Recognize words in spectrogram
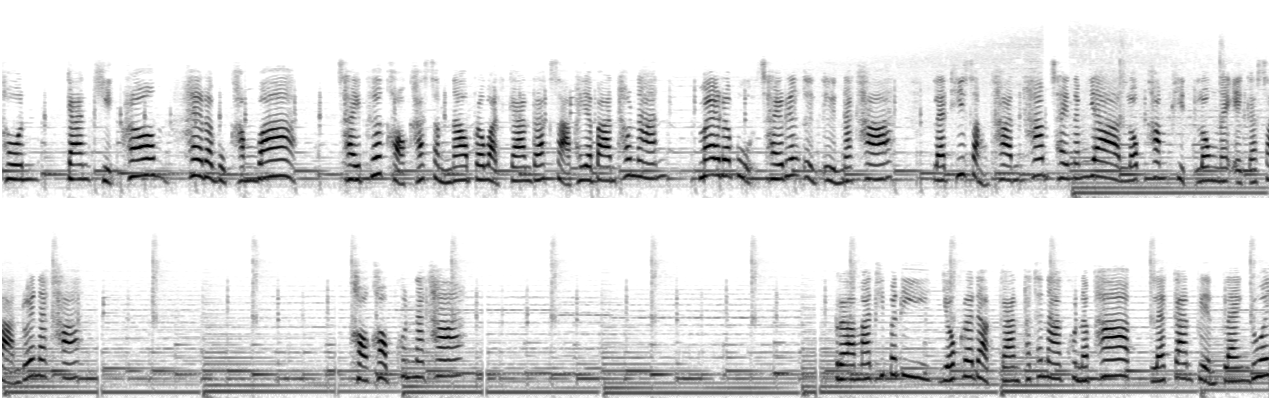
ชน การขีดคร่อม ให้ระบุคำว่า ใช้เพื่อขอคัดสำเนาประวัติการรักษาพยาบาลเท่านั้น ไม่ระบุใช้เรื่องอื่นๆนะคะ และที่สำคัญห้ามใช้น้ำยาลบคำผิดลงในเอกสารด้วยนะคะ ขอขอบคุณนะคะ รามาธิบดียกระดับการพัฒนาคุณภาพ และการเปลี่ยนแปลงด้วย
